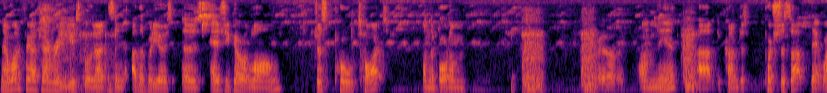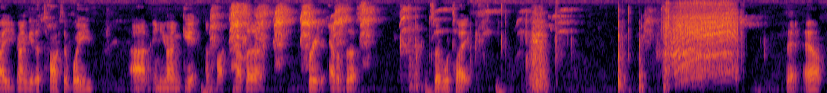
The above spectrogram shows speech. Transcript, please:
Now one thing I found really useful that I in other videos is as you go along, just pull tight on the bottom on there. Um, you kind of just push this up, that way you're going to get a tighter weave um, and you're going to get like another thread out of this. So we'll take that out.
